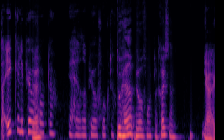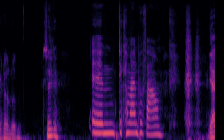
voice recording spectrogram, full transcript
Der ikke kan lide peberfrugter. Ja. Jeg hader peberfrugter. Du hader peberfrugter, Christian. Jeg har ikke noget mod dem. Silke. Øhm, det kommer an på farven. Ja,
